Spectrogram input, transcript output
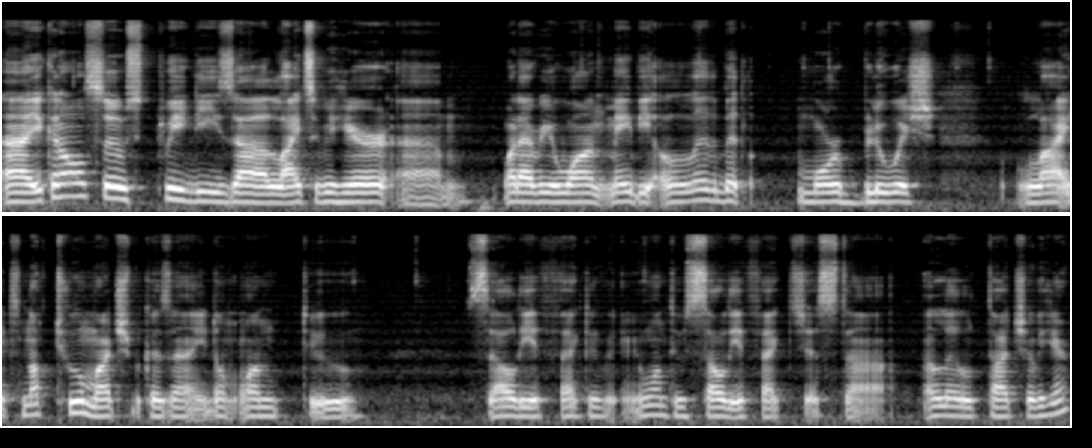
Uh, you can also tweak these uh, lights over here um, whatever you want. Maybe a little bit more bluish light. Not too much because uh, you don't want to sell the effect of you want to sell the effect just uh, a little touch over here.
